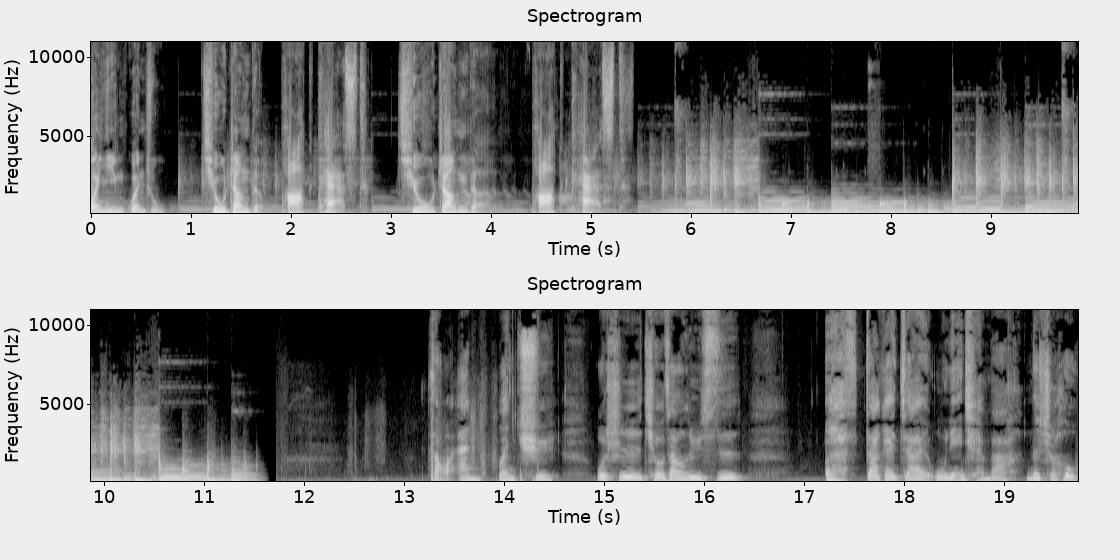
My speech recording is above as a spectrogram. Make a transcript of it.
欢迎关注秋张的 Podcast，秋张的 Podcast。早安，湾区，我是邱章律师。呃，大概在五年前吧，那时候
